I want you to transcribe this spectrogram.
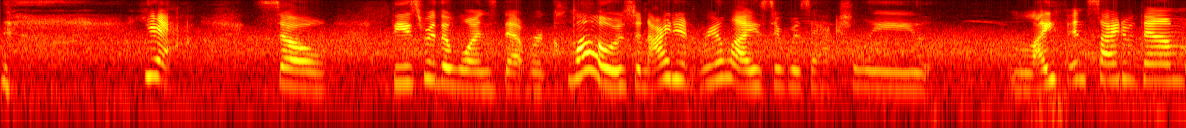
yeah. So these were the ones that were closed and I didn't realize there was actually life inside of them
